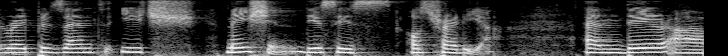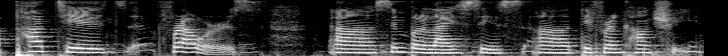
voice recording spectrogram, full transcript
represent each nation. This is Australia, and there are potted flowers uh, symbolizes uh, different country.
